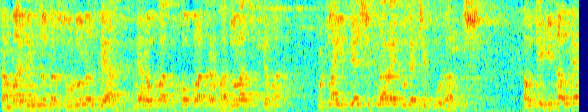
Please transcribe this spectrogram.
संभाजींचं तर सोडूनच द्या ज्ञानोबा तुकोबा तर बाजूलाच ठेवा. कुठला इतिहास शिकणार आहे उद्याची पोरं आमची? अहो ते ही जाऊ द्या.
